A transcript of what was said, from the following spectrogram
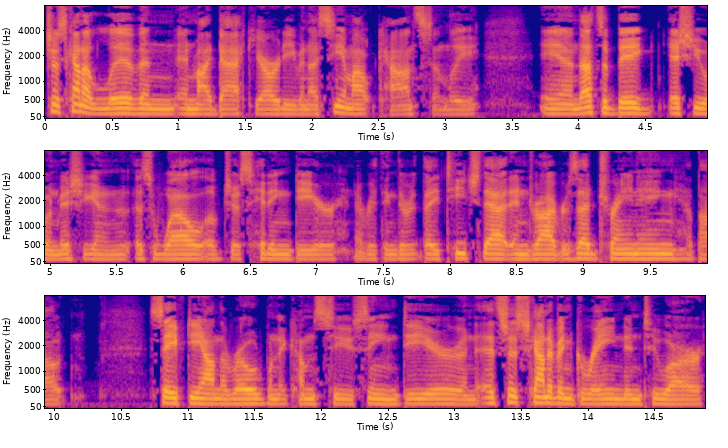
just kind of live in in my backyard. Even I see them out constantly, and that's a big issue in Michigan as well of just hitting deer and everything. They're, they teach that in driver's ed training about safety on the road when it comes to seeing deer, and it's just kind of ingrained into our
